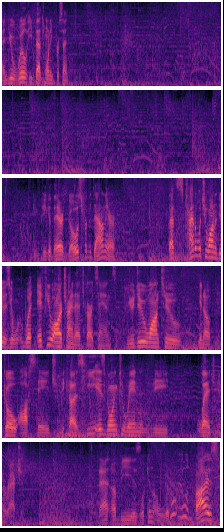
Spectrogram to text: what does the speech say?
And you will eat that 20%. Pika there, goes for the down air. That's kind of what you want to do is you, if you are trying to edge guard Sands, you do want to, you know, go off stage because he is going to win the ledge interaction that up B is looking a little ill-advised.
